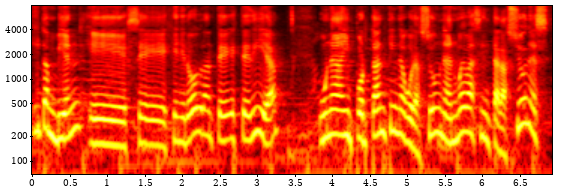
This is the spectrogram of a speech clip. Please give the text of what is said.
y también eh, se generó durante este día una importante inauguración, unas nuevas instalaciones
